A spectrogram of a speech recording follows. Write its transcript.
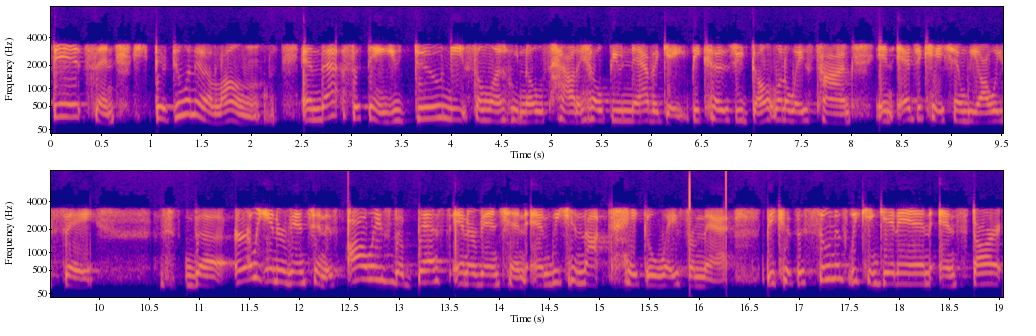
fits, and they're doing it alone. And that's the thing. You do need someone who knows how to help you navigate because you don't want to waste time in education. We always say the early intervention is always the best intervention, and we cannot take away from that because as soon as we can get in and start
